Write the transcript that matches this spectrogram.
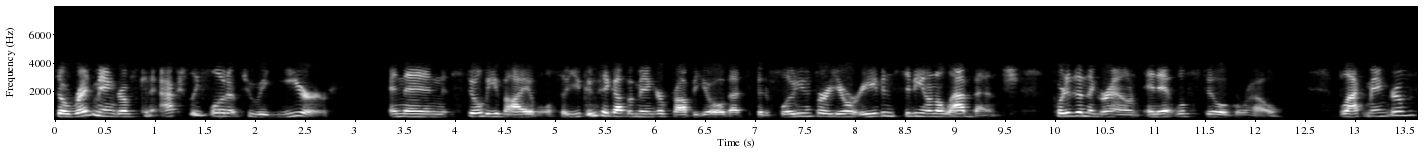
So red mangroves can actually float up to a year and then still be viable. So you can pick up a mangrove propagule that's been floating for a year or even sitting on a lab bench, put it in the ground, and it will still grow. Black mangroves,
